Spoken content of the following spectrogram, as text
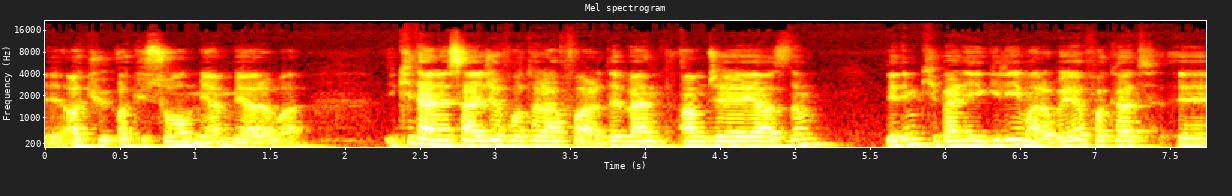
e, akü, aküsü olmayan bir araba. İki tane sadece fotoğraf vardı. Ben amcaya yazdım. Dedim ki ben ilgiliyim arabaya fakat e,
